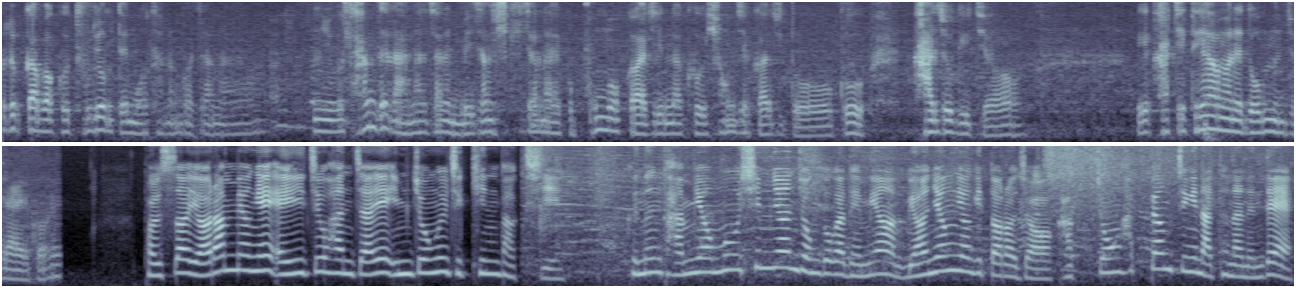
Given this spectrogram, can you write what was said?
그럴까봐 그 두려움 때문에 못하는 거잖아요. 이거 상대를 안 하잖아요. 매장시키잖아요. 그 부모까지나 그 형제까지도 그 가족이죠. 이게 같이 대화만 해도 없는 줄 알고. 벌써 11명의 에이즈 환자의 임종을 지킨 박 씨. 그는 감염 후 10년 정도가 되면 면역력이 떨어져 각종 합병증이 나타나는데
